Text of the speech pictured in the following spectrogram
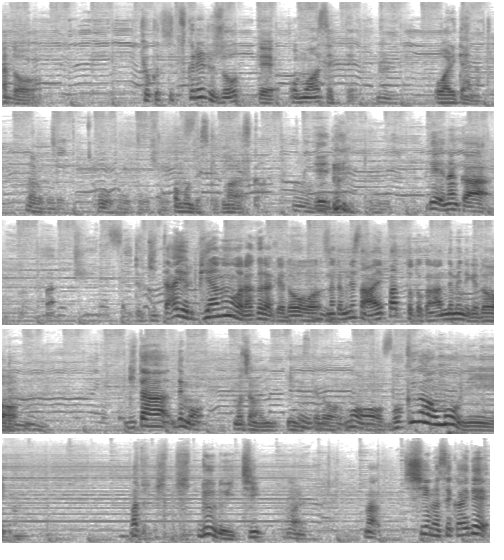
あと曲って作れるぞって思わせて終わりたいなとなるほど。ほうほう思うんですけど、い、いですか？ほうほうえでなんか、まえっと、ギターよりピアノの方が楽だけど、なんか皆さん iPad とか何でもいいんだけど、ギターでももちろんいいんですけど、うん。もう僕が思うにまずルール1、はい。まあ、C の世界で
